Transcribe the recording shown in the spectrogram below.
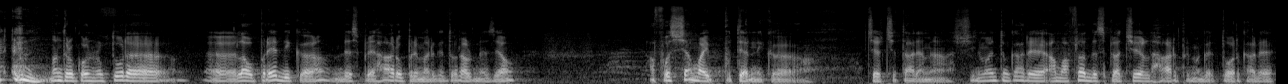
într-o conjunctură la o predică despre Harul premergător al Dumnezeu, a fost cea mai puternică cercetarea mea și în momentul în care am aflat despre acel Har premergător care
